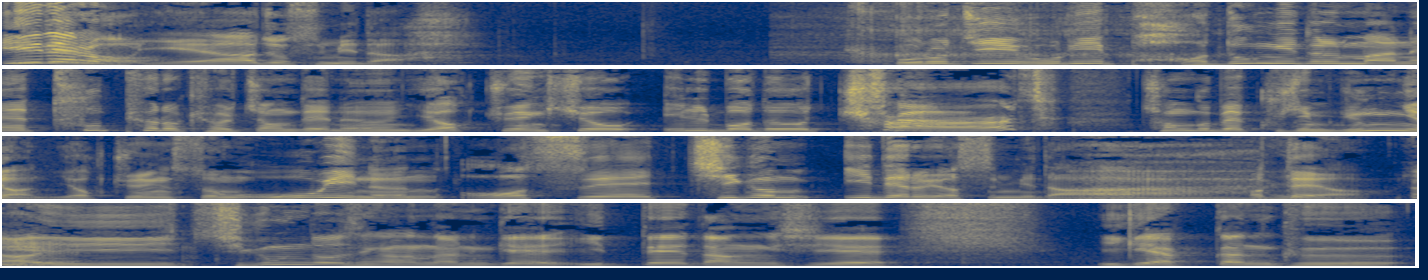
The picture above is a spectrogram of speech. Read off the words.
이대로 예 좋습니다 오로지 우리 버둥이들만의 투표로 결정되는 역주행쇼 일보드 차트 1996년 역주행성 5위는 어스의 지금 이대로였습니다. 아, 어때요? 이, 아, 예. 이 지금도 생각나는 게 이때 당시에 이게 약간 그,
